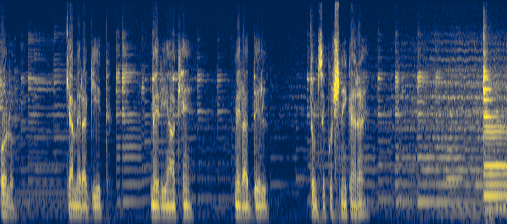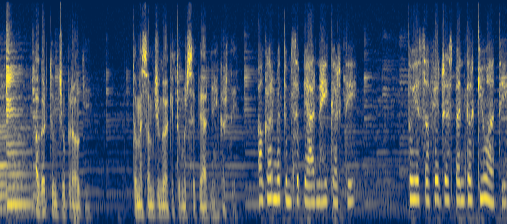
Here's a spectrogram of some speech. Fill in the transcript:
बोलो क्या मेरा गीत मेरी आँखें मेरा दिल तुमसे कुछ नहीं कह रहा है। अगर तुम चुप रहोगी तो मैं समझूँगा कि तुम मुझसे प्यार नहीं करती। अगर मैं तुमसे प्यार नहीं करती तो ये सफ़ेद ड्रेस पहनकर क्यों आती?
